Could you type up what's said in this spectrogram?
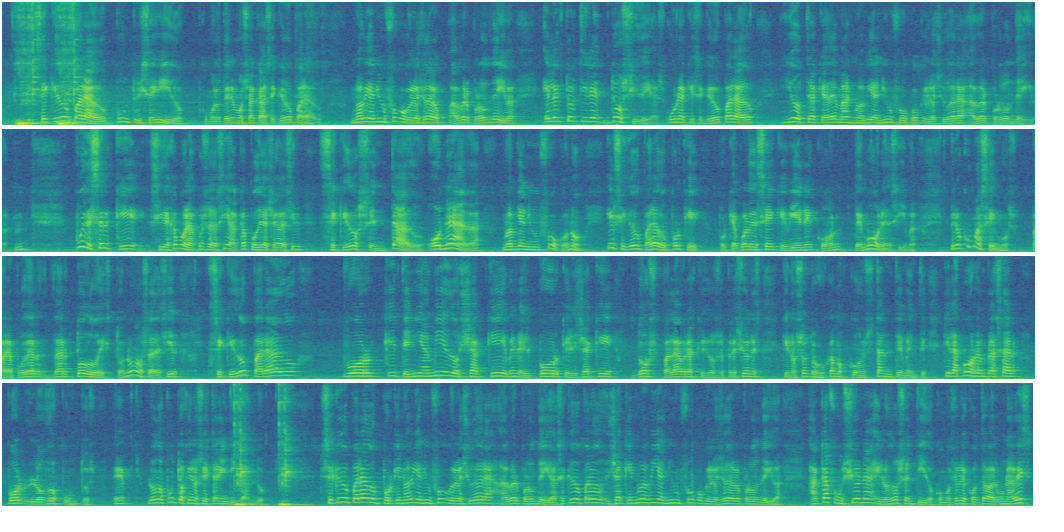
se quedó parado, punto y seguido, como lo tenemos acá, se quedó parado, no había ni un foco que lo ayudara a ver por dónde iba, el lector tiene dos ideas, una que se quedó parado y otra que además no había ni un foco que lo ayudara a ver por dónde iba. Puede ser que si dejamos las cosas así, acá podría llegar a decir se quedó sentado o nada, no había ni un foco, no. Él se quedó parado, ¿por qué? Porque acuérdense que viene con temor encima. Pero ¿cómo hacemos para poder dar todo esto? No vamos a decir, se quedó parado porque tenía miedo, ya que, ven, el porque, el ya que, dos palabras, que dos expresiones que nosotros buscamos constantemente, que las podemos reemplazar por los dos puntos. ¿eh? Los dos puntos que nos están indicando. Se quedó parado porque no había ni un foco que lo ayudara a ver por dónde iba. Se quedó parado ya que no había ni un foco que lo ayudara a ver por dónde iba. Acá funciona en los dos sentidos, como yo les contaba alguna vez.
